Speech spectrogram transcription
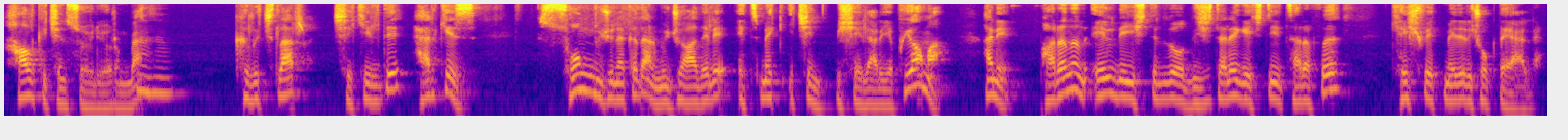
halk için söylüyorum ben. Kılıçlar çekildi. Herkes son gücüne kadar mücadele etmek için bir şeyler yapıyor ama hani paranın el değiştirdiği o dijitale geçtiği tarafı keşfetmeleri çok değerli.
